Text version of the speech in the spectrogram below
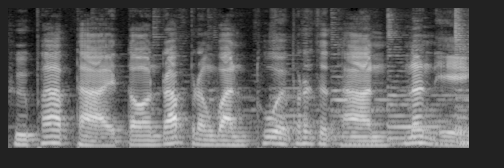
คือภาพถ่ายตอนรับรางวัลถ้วยพระราชทานนั่นเอง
